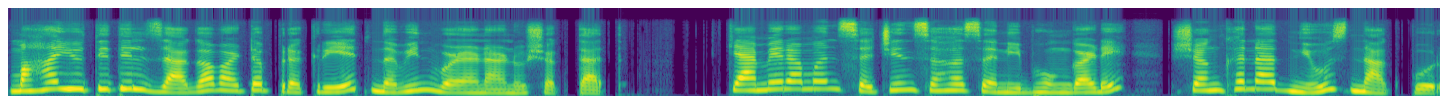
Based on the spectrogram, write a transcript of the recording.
महायुतीतील जागावाटप प्रक्रियेत नवीन वळण आणू शकतात. कॅमेरामन सचिनसह सनी भोंगाडे शंखनाद न्यूज नागपूर.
